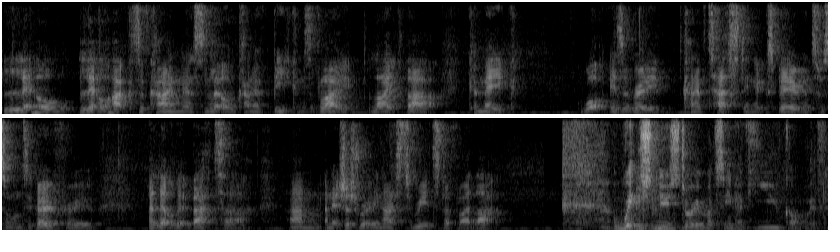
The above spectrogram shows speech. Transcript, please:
little little acts of kindness and little kind of beacons of light like that can make what is a really kind of testing experience for someone to go through a little bit better. Um, and it's just really nice to read stuff like that. Which news story, Mufseen have you gone with?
